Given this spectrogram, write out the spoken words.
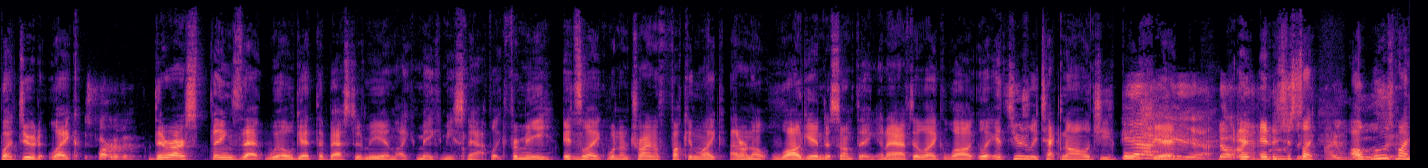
but dude like It's part of it. there are things that will get the best of me and like make me snap. Like for me, it's Mm-hmm. like when I'm trying to fucking like I don't know log into something and I have to like log. Like it's usually technology bullshit. yeah, yeah, yeah. No, and, and it's just like I I'll lose lose it. my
